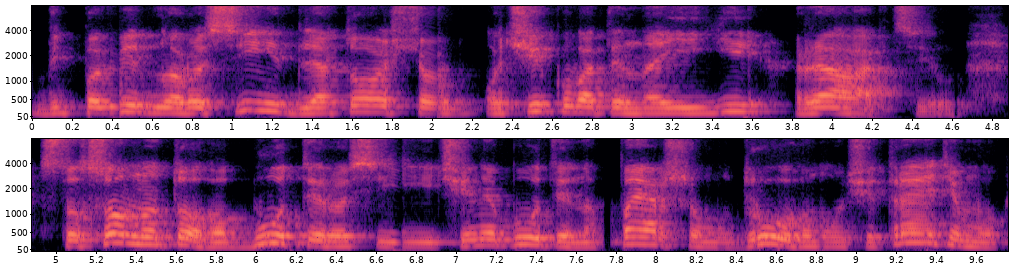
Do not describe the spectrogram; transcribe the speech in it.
відповідно Росії для того, щоб очікувати на її реакцію стосовно того, бути Росії чи не бути на першому, другому чи третьому.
